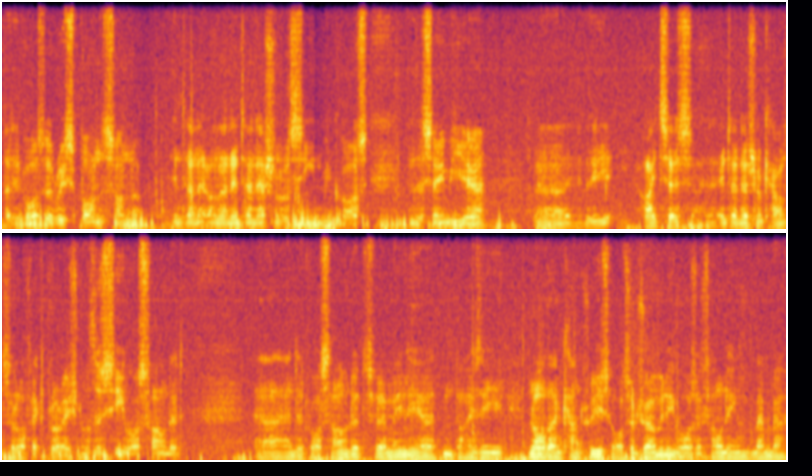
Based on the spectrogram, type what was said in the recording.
but it was a response on, on an international scene because in the same year uh, the ICES, International Council of Exploration of the Sea, was founded. Uh, and it was founded uh, mainly uh, by the northern countries. Also, Germany was a founding member.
